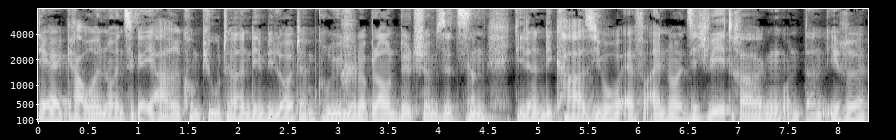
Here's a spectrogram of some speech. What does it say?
der graue 90er Jahre Computer, an dem die Leute am grünen oder blauen Bildschirm sitzen, ja. die dann die Casio F91W tragen und dann ihre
